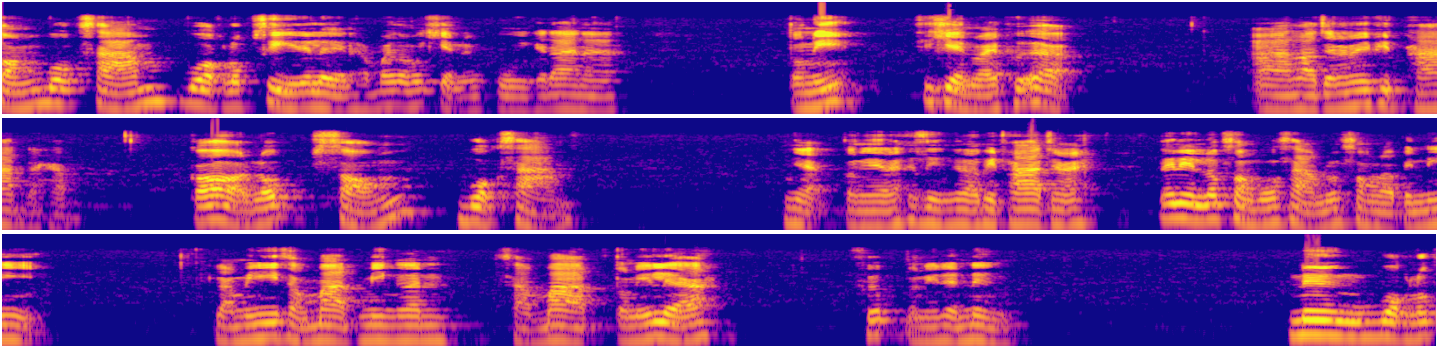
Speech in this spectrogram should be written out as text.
สองบวกสามบวกลบสี่ได้เลยนะครับ ไม่ต้องมาเขียนเป็นคูณก็ได้นะ ตรงนี้ที่เขียนไว้เพื่ออ่าเราจะได้ไม่ผิดพลาดนะครับ ก็ลบสองบวกสามเนี่ยตรงนี้นะคือสิ่งที่เราผิดพลาดใช่ไหมได้เรียนลบสองบวกสามลบสองเราเป็นหนี้เรามีหนี้สองบาทมีเงินสามบาท ตรงนี้เหลือฟึบตรงนี้เหลือหนึ่งหนึ่งบวกลบ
